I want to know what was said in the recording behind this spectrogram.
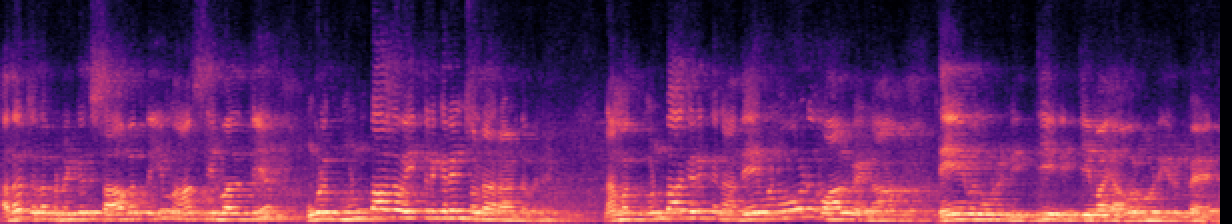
அதான் சொல்லப்பட்டிருக்கு சாபத்தையும் ஆசீர்வாதத்தையும் உங்களுக்கு முன்பாக வைத்திருக்கிறேன்னு சொல்றார் ஆண்டவர். நமக்கு முன்பாக இருக்க நான் தேவனோடு வாழ்வேனா? தேவனோடு நித்திய நித்தியமாய் அவரோடு இருப்பேன்.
